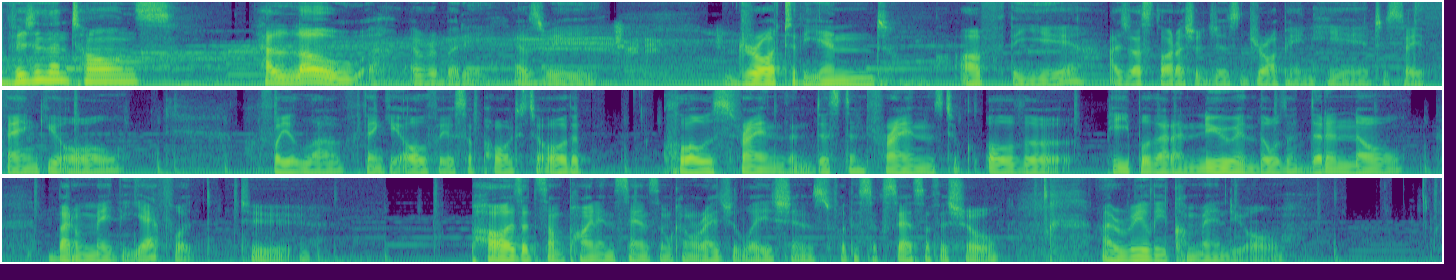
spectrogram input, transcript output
Visions and Tones. Hello, everybody. As we draw to the end of the year, I just thought I should just drop in here to say thank you all for your love. Thank you all for your support to all the close friends and distant friends, to all the people that are new and those that didn't know, but who made the effort to pause at some point and send some congratulations for the success of the show. I really commend you all.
